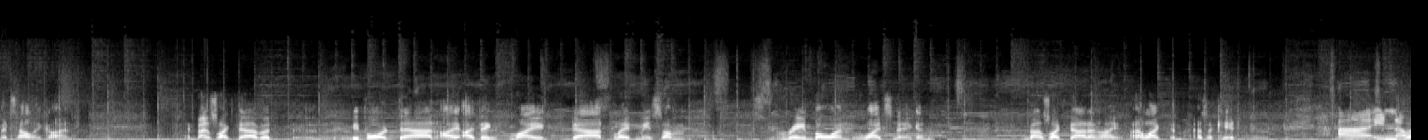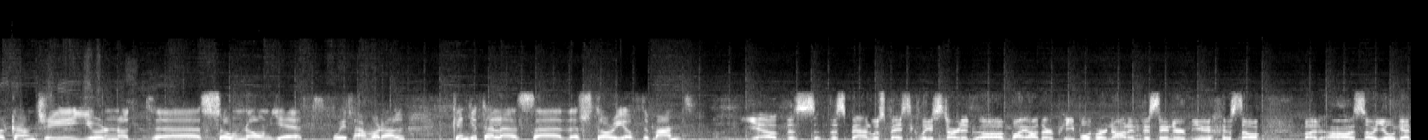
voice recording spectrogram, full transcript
Metallica and, and bands like that. But uh, before that, I, I think my dad played me some Rainbow and Whitesnake and bands like that, and I, I liked them as a kid. Uh, in our country, you're not uh, so known yet with Amoral. Can you tell us uh, the story of the band? Yeah, this this band was basically started uh, by other people who are not in this interview. So, but uh, so you'll get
